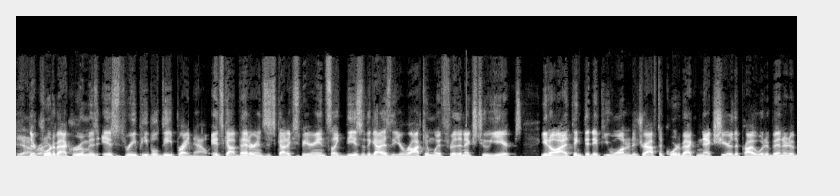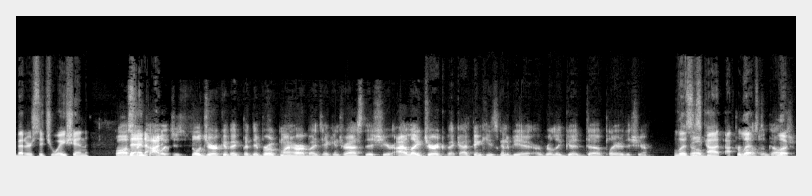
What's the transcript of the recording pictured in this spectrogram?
Yeah, Their right. quarterback room is is three people deep right now. It's got veterans, it's got experience. Like these are the guys that you're rocking with for the next two years. You know, I think that if you wanted to draft a quarterback next year, that probably would have been in a better situation. Boston Then I- College is Phil Jurkovec, but they broke my heart by taking Trask this year. I like Jurkovec. I think he's going to be a, a really good uh, player this year. Listen, Go Scott. for look, Boston look, College.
